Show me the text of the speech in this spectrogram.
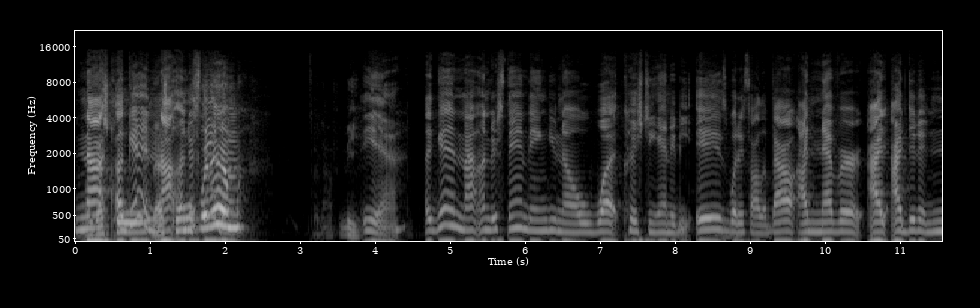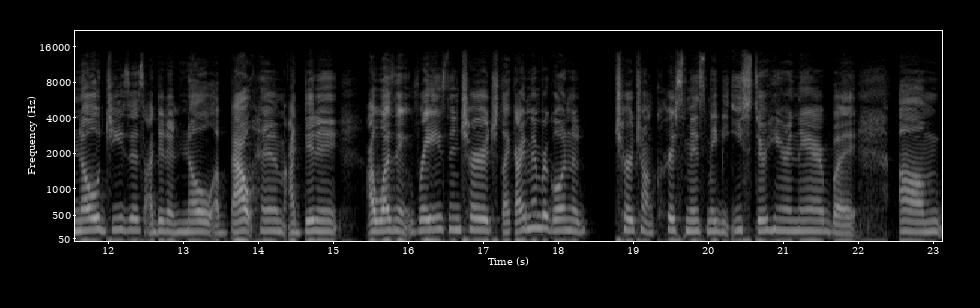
Not That's cool. again, That's not cool for them, but not for me. Yeah. Again, not understanding, you know, what Christianity is, what it's all about. I never I I didn't know Jesus. I didn't know about him. I didn't I wasn't raised in church. Like I remember going to church on Christmas, maybe Easter here and there, but um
